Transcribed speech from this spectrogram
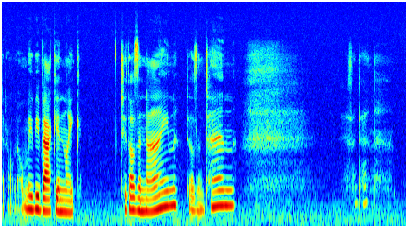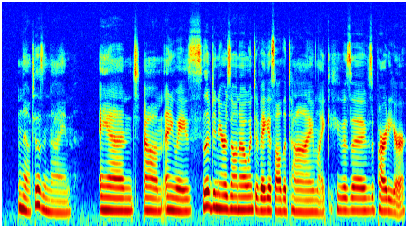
I don't know, maybe back in like 2009, 2010. 2010? No, 2009. And um, anyways, he lived in Arizona, went to Vegas all the time. Like he was a he was a partier.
